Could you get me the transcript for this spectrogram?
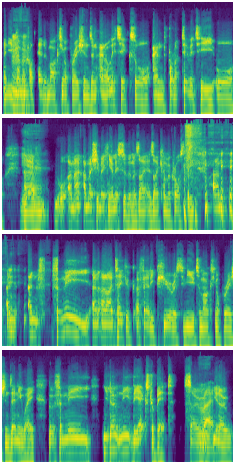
and you mm-hmm. come across head of marketing operations and analytics or and productivity or, yeah. um, or I'm, I'm, actually making a list of them as I as I come across them. um, and, and for me, and, and I take a, a fairly purist view to marketing operations anyway, but for me, you don't need the extra bit. So right. you know,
